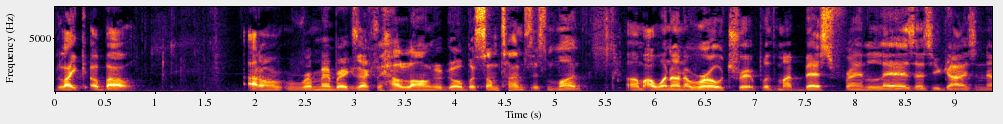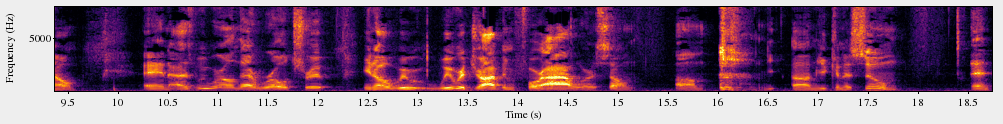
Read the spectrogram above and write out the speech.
Like about I don't remember exactly how long ago, but sometimes this month, um, I went on a road trip with my best friend Les, as you guys know. And as we were on that road trip, you know, we we were driving for hours, so um, um, you can assume, and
